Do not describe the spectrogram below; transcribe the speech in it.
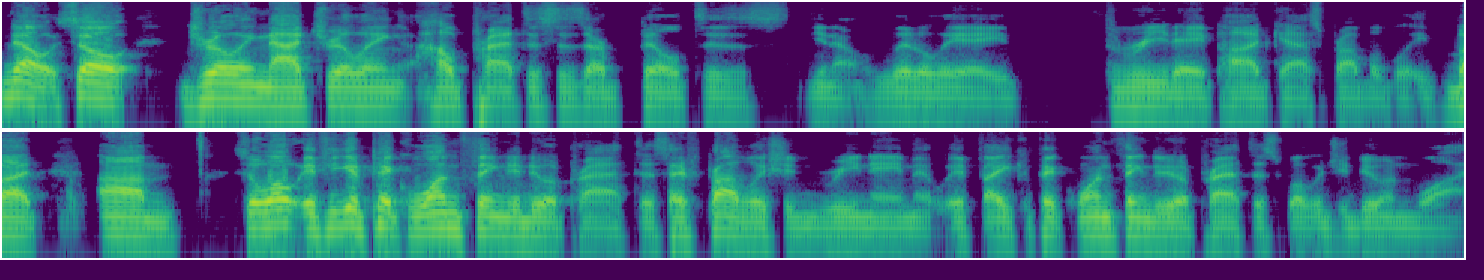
no so drilling not drilling how practices are built is you know literally a three day podcast probably but um so, what if you could pick one thing to do at practice? I probably should rename it. If I could pick one thing to do at practice, what would you do and why?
